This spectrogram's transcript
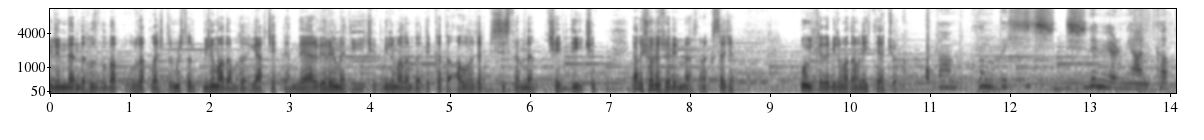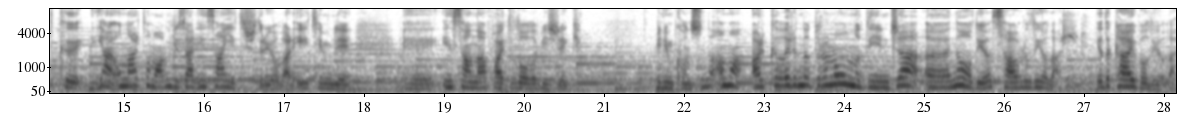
bilimden de hızlı uzak- uzaklaştırmıştır. Bilim adamı da gerçekten değer verilmediği için, bilim adamı da dikkate alınacak bir sistemden şey ettiği için. Yani şöyle söyleyeyim ben sana kısaca. Bu ülkede bilim adamına ihtiyaç yok. Ben bu konuda hiç düşünemiyorum yani katkı. Yani onlar tamam güzel insan yetiştiriyorlar, eğitimli, e, insanlığa faydalı olabilecek bilim konusunda ama arkalarında duran olmadığınca e, ne oluyor? Savruluyorlar ya da kayboluyorlar.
